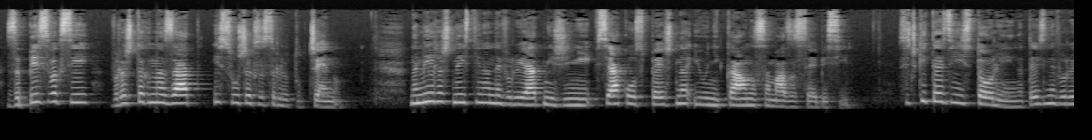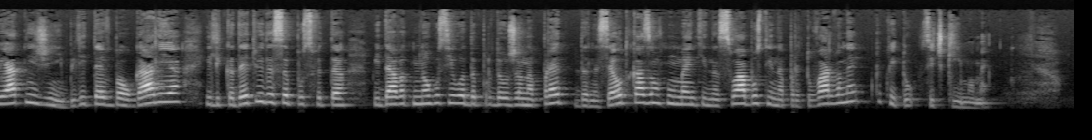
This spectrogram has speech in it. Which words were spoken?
Записвах си, връщах назад и слушах съсредоточено. Намираш наистина невероятни жени, всяка успешна и уникална сама за себе си. Всички тези истории на тези невероятни жени, били те в България или където и да са по света, ми дават много сила да продължа напред, да не се отказвам в моменти на слабост и на претоварване, каквито всички имаме.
